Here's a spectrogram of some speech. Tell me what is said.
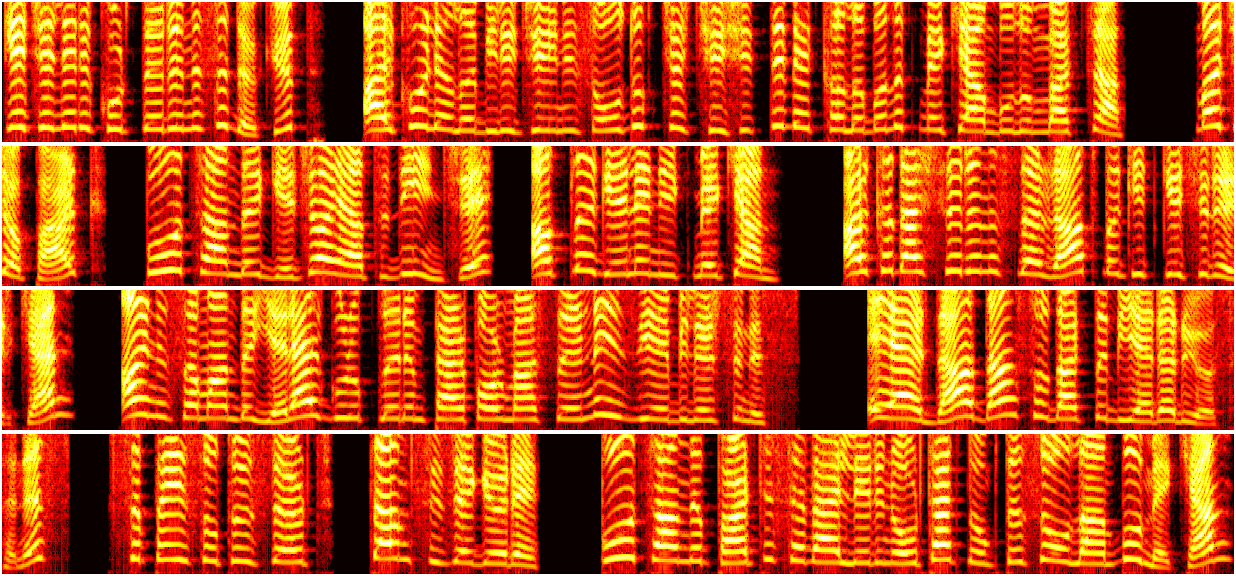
geceleri kurtlarınızı döküp alkol alabileceğiniz oldukça çeşitli ve kalabalık mekan bulunmakta. Majo Park, Bhutan'da gece hayatı deyince akla gelen ilk mekan. Arkadaşlarınızla rahat vakit geçirirken aynı zamanda yerel grupların performanslarını izleyebilirsiniz. Eğer daha dans odaklı bir yer arıyorsanız Space 34 tam size göre. Bhutanlı parti severlerin ortak noktası olan bu mekan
